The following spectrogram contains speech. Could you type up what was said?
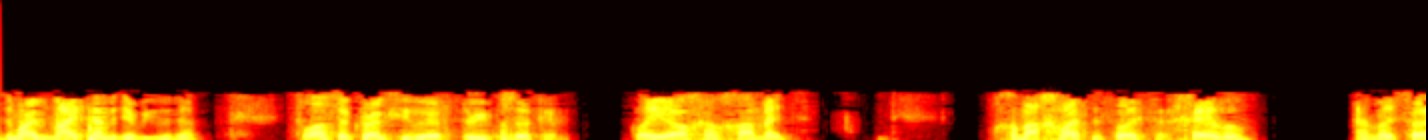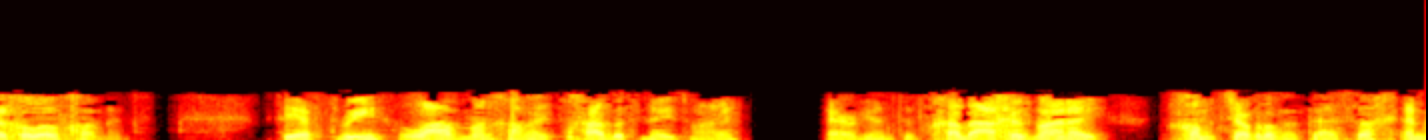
So my, my time with Rabbi Yehuda. It's also correct we have three psukim. Le'yochel Chametz, Chametz is Le'ser Chelu, and Le'soichel of Chametz. So you have three Lav Man Chametz. Chad Lefnei Zmai, Erev Yantiv, Chad Achaz Manai, Chametz of Pesach, and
